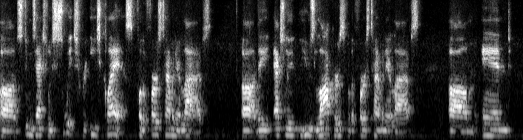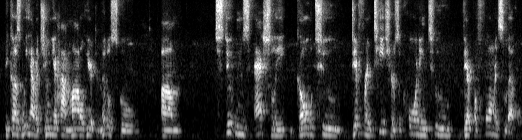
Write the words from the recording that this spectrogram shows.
Uh, students actually switch for each class for the first time in their lives. Uh, they actually use lockers for the first time in their lives. Um, and because we have a junior high model here at the middle school, um, students actually go to different teachers according to their performance level.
